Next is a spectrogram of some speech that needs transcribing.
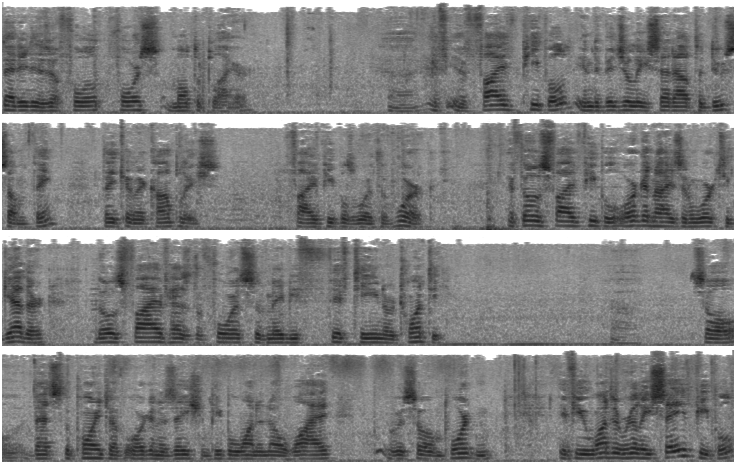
that it is a full force multiplier. Uh, if, if five people individually set out to do something, they can accomplish five people's worth of work. If those five people organize and work together, those five has the force of maybe 15 or 20. Uh, so that's the point of organization. People want to know why it was so important. If you want to really save people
